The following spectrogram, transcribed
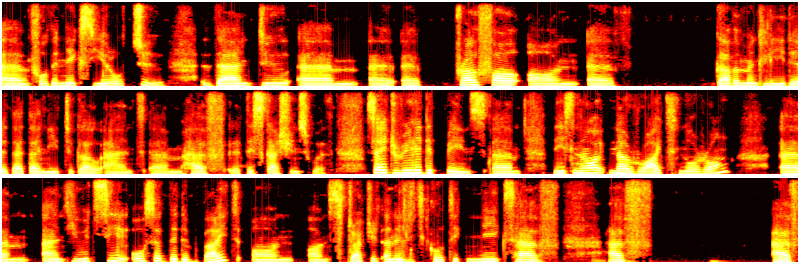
um, for the next year or two, than do um, a, a, profile on a government leader that they need to go and um, have uh, discussions with. So it really depends. Um, there's no no right nor wrong. Um, and you would see also the debate on on structured analytical techniques have have have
